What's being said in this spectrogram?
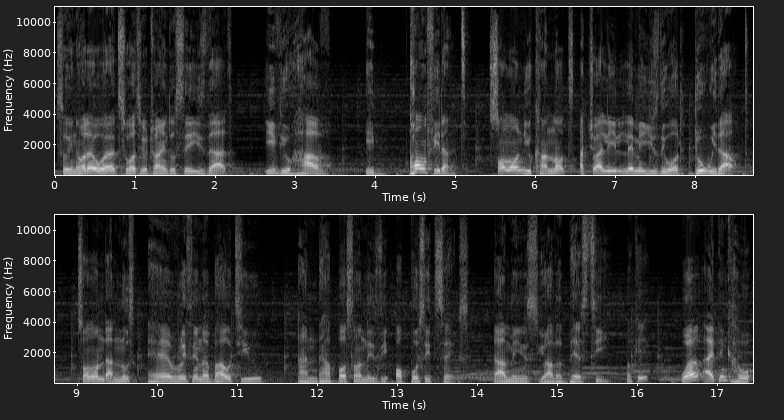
So, in other words, what you're trying to say is that if you have a confidant, someone you cannot actually, let me use the word, do without, someone that knows everything about you, and that person is the opposite sex, that means you have a bestie. Okay? Well, I think I would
